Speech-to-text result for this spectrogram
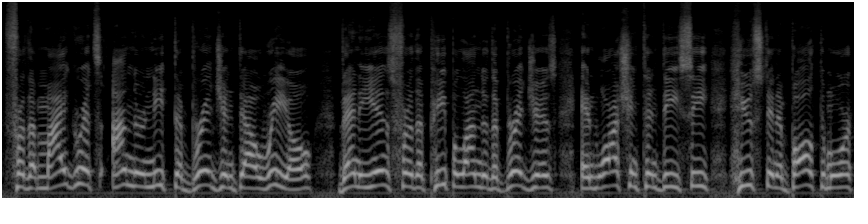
for the migrants underneath the bridge in Del Rio than he is for the people under the bridges in Washington, D.C., Houston, and Baltimore,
